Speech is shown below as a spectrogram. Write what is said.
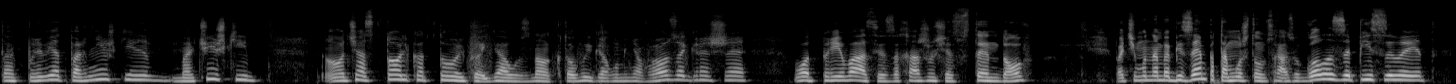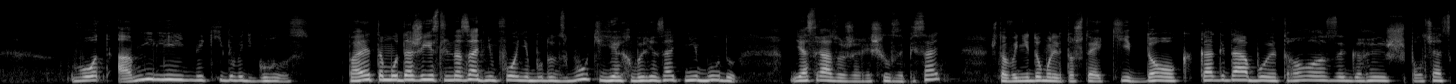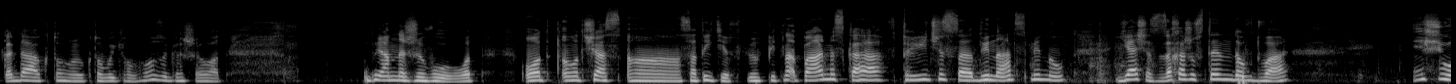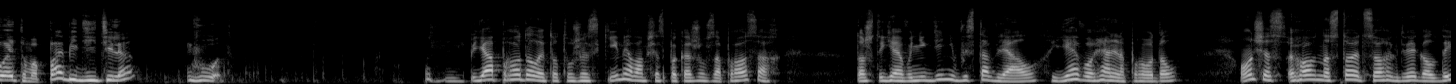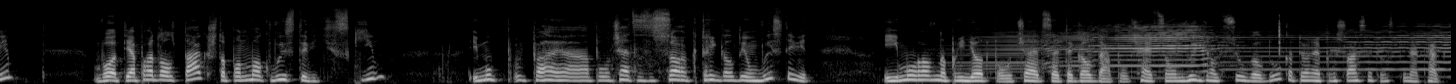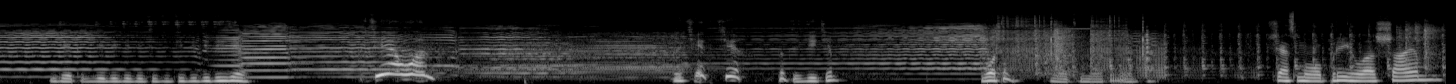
Так, привет, парнишки, мальчишки. Вот сейчас только-только я узнал, кто выиграл у меня в розыгрыше. Вот при вас я захожу сейчас в стендов. Почему на Бабизем? Потому что он сразу голос записывает. Вот, а мне лень накидывать голос. Поэтому даже если на заднем фоне будут звуки, я их вырезать не буду. Я сразу же решил записать, что вы не думали то, что я кидок, когда будет розыгрыш, получается, когда кто, кто выиграл в розыгрыше, вот. Прям наживу, вот. Вот, вот сейчас, а, смотрите, в 15, по МСК в 3 часа 12 минут я сейчас захожу в стендов 2, ищу этого победителя, вот. Я продал этот уже скин, я вам сейчас покажу в запросах. То, что я его нигде не выставлял. Я его реально продал. Он сейчас ровно стоит 42 голды. Вот, я продал так, чтобы он мог выставить скин. Ему, получается, за 43 голды он выставит. И ему ровно придет, получается, эта голда. Получается, он выиграл всю голду, которая пришла с этого скина. Так, где ты? Где, где, где, где, где, где, где, где? Где он? Где, где? Подождите. Вот он. Вот он, вот он, вот он. Сейчас мы его приглашаем.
